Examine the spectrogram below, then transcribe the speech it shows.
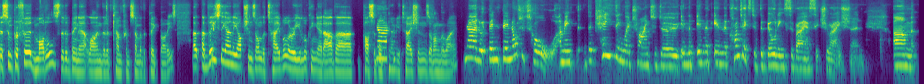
There's some preferred models that have been outlined that have come from some of the peak bodies. Are, are these the only options on the table, or are you looking at other possible no, permutations along the way? No, look, they're, they're not at all. I mean, the key thing we're trying to do in the in the in the context of the building surveyor situation. Um,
